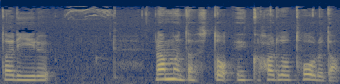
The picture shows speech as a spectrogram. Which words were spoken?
2人いる。ラムダスとエクハルド・トールだ。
